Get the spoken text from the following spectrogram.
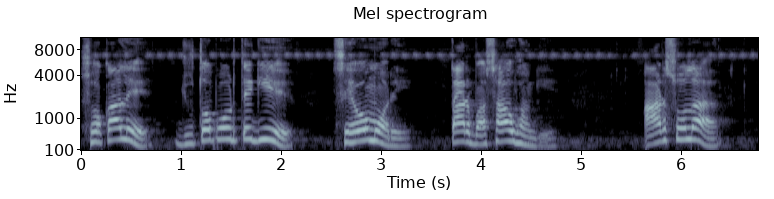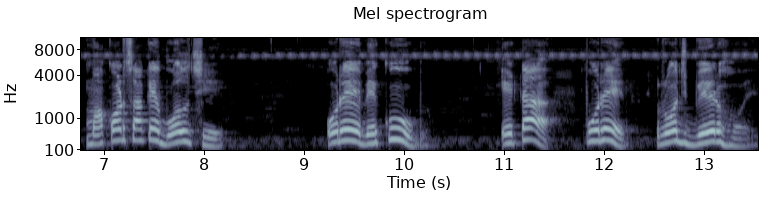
সকালে জুতো পরতে গিয়ে সেও মরে, তার বাসাও ভাঙে। আরশোলা মাকড়সাকে বলছে, ওরে বেকুব এটা পরে রোজ বের হয়।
